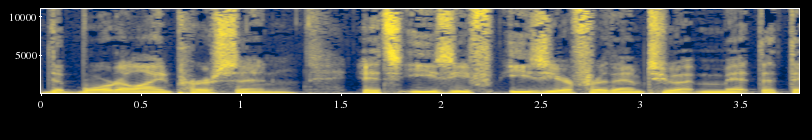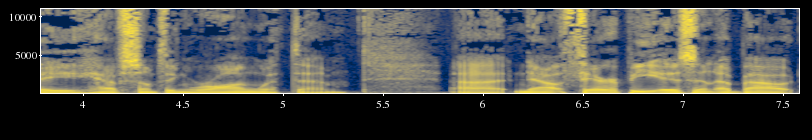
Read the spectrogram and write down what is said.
the borderline person, it's easy easier for them to admit that they have something wrong with them. Uh, now, therapy isn't about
